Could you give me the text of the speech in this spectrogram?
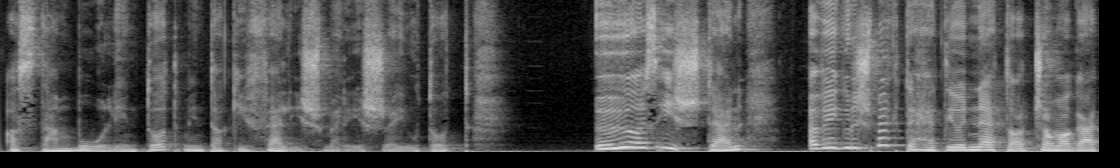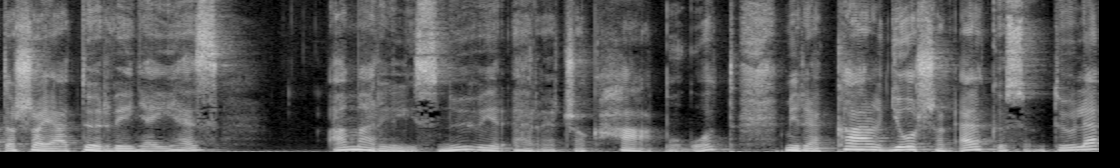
Aztán bólintott, mint aki felismerésre jutott. Ő az Isten, végül is megteheti, hogy ne tartsa magát a saját törvényeihez. Amaryllis nővér erre csak hápogott, mire Karl gyorsan elköszönt tőle,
